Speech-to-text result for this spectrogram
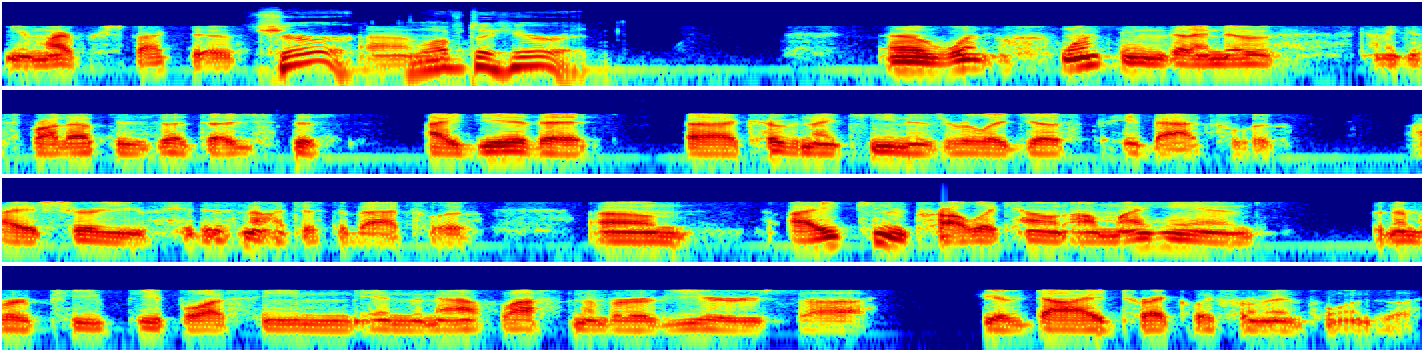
you know my perspective. Sure, um, love to hear it. Uh, one one thing that I know kind of gets brought up is that uh, just this idea that uh, COVID nineteen is really just a bad flu. I assure you, it is not just a bad flu. Um, I can probably count on my hand the number of pe- people I've seen in the last number of years uh, who have died directly from influenza.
